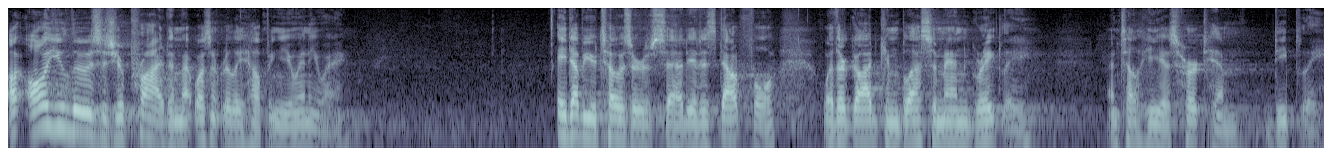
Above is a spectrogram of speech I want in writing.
All you lose is your pride, and that wasn't really helping you anyway. A.W. Tozer said, It is doubtful whether God can bless a man greatly until he has hurt him deeply.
